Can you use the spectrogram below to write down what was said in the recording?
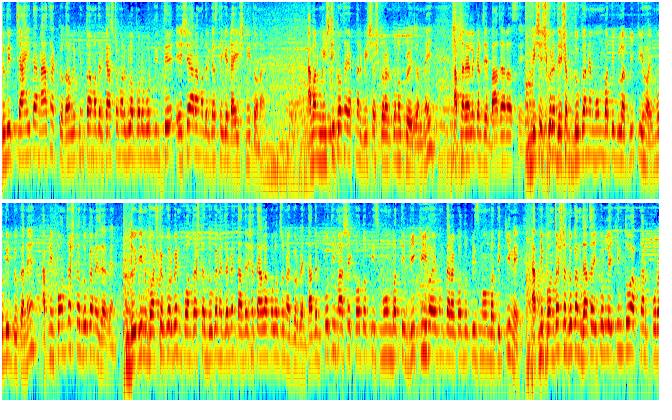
যদি চাহিদা না থাকতো, তাহলে কিন্তু আমাদের কাস্টমারগুলো পরবর্তীতে এসে আর আমাদের কাছ থেকে ডাইস নিত না। আমার মিষ্টি কথায় আপনার বিশ্বাস করার কোনো প্রয়োজন নেই। আপনার এলাকার যে বাজার আছে, বিশেষ করে যেসব দোকানে মোমবাতিগুলো বিক্রি হয়, মুদির দোকানে, আপনি পঞ্চাশটা দোকানে যাবেন। দুই দিন কষ্ট করবেন, পঞ্চাশটা দোকানে যাবেন, তাদের সাথে আলাপ আলোচনা করবেন। তাদের প্রতি মাসে কত পিস মোমবাতি বিক্রি হয় এবং তারা কত পিস মোমবাতি কিনে। আপনি পঞ্চাশটা দোকান যাচাই করলেই কিন্তু আপনার পুরো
